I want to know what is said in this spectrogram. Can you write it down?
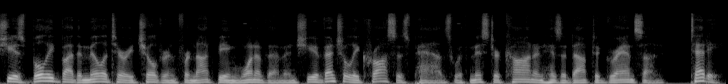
She is bullied by the military children for not being one of them, and she eventually crosses paths with Mr. Kan and his adopted grandson, Teddy.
